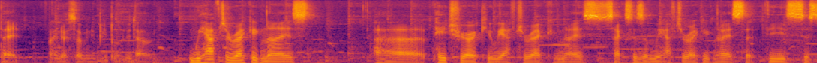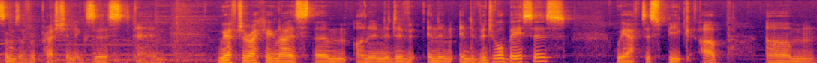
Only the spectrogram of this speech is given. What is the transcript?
but I know so many people who don't. We have to recognize uh, patriarchy, we have to recognize sexism, we have to recognize that these systems of oppression exist and we have to recognize them on an, in an individual basis. We have to speak up um,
